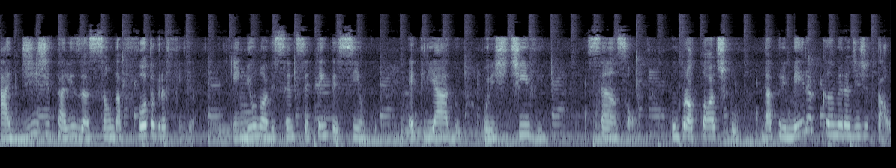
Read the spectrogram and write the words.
A digitalização da fotografia. Em 1975, é criado por Steve Sanson um protótipo da primeira câmera digital.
